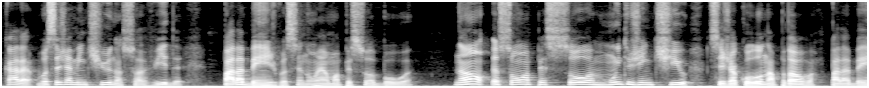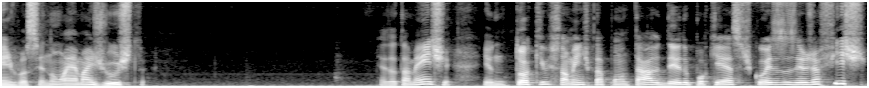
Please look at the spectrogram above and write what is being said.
Cara, você já mentiu na sua vida? Parabéns, você não é uma pessoa boa. Não, eu sou uma pessoa muito gentil. Você já colou na prova? Parabéns, você não é mais justo. Exatamente. Eu não tô aqui somente para apontar o dedo porque essas coisas eu já fiz.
